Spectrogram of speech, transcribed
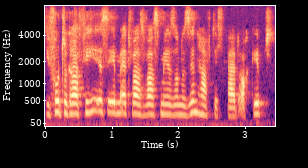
Die Fotografie ist eben etwas, was mir so eine Sinnhaftigkeit auch gibt.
